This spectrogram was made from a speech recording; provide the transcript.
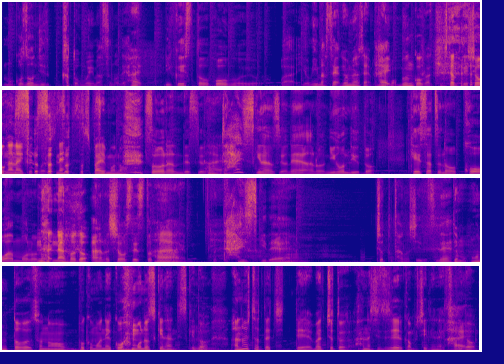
もうご存知かと思いますので、はい。リクエストフォームは読みません。読みません、はい。もう文庫が聞きたくてしょうがないっていうところですね。スパイもの。そうなんですよ、ねはい。大好きなんですよね。あの日本でいうと警察の公安もののな なるほど、あの小説とか、はい大好きで、うん。ちょっと楽しいですね。でも本当その僕もね後半もの好きなんですけど、うん。あの人たちって、まあ、ちょっと話ずれるかもしれないですけど、はい。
